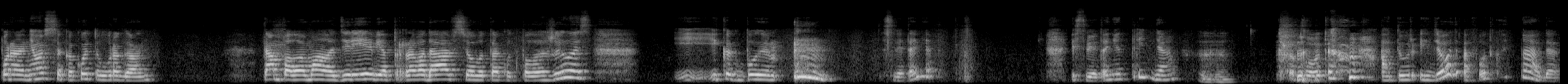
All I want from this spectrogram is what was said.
пронесся какой-то ураган. Там поломало деревья, провода, все вот так вот положилось. И, и как бы света нет. И света нет три дня. Вот. А тур идет, а фоткать надо.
